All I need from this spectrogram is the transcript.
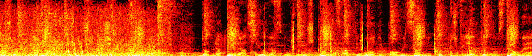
Może być żeby się pracować Dobra teraz Juras mówi już koniec A ty młody pomyśl zanim kupić bilet w jedną stronę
